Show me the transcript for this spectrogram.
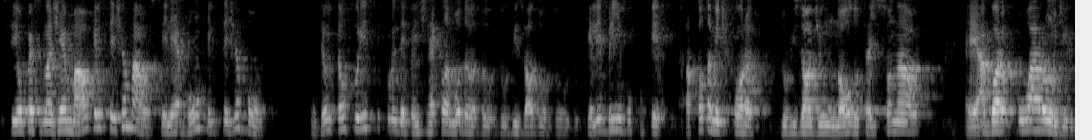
se o personagem é mau, que ele seja mau. Se ele é bom, que ele seja bom. Entendeu? Então, por isso que, por exemplo, a gente reclamou do, do, do visual do, do, do Celebrimbo, porque está totalmente fora do visual de um Noldo tradicional. É, agora, o Arondir,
